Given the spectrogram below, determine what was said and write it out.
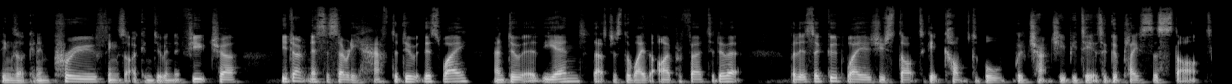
things I can improve, things that I can do in the future. You don't necessarily have to do it this way and do it at the end. That's just the way that I prefer to do it. But it's a good way as you start to get comfortable with ChatGPT. It's a good place to start.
